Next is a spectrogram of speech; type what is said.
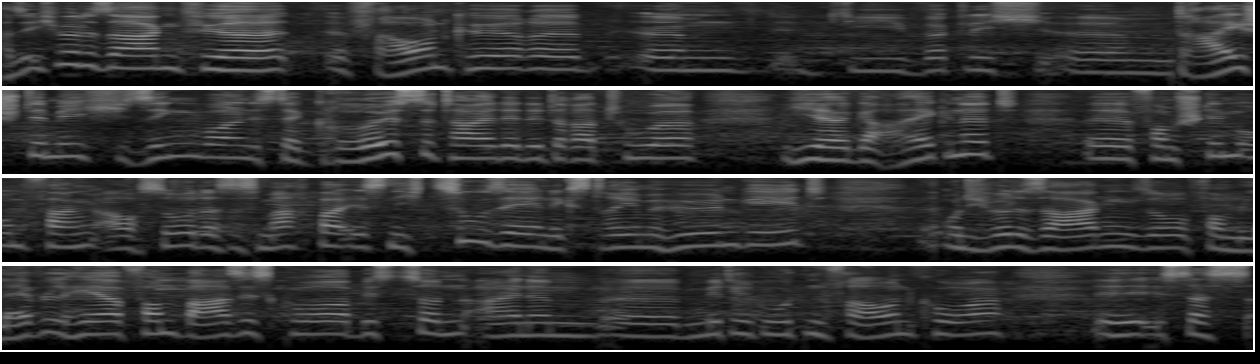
Also ich würde sagen, für äh, Frauenchöre, ähm, die wirklich ähm, dreistimmig singen wollen, ist der größte Teil der Literatur hier geeignet. Äh, vom Stimmumfang auch so, dass es machbar ist, nicht zu sehr in extreme Höhen geht. Und ich würde sagen, so vom Level her, vom Basischor bis zu einem äh, mittelguten Frauenchor, äh, ist das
